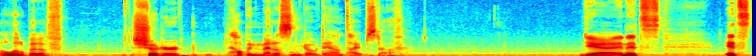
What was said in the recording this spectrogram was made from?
a little bit of sugar helping the medicine go down type stuff. Yeah, and it's it's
